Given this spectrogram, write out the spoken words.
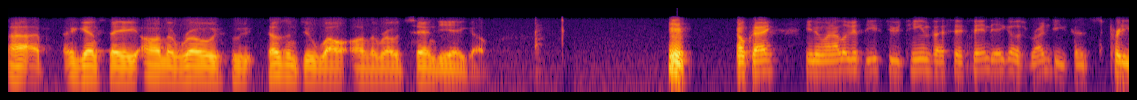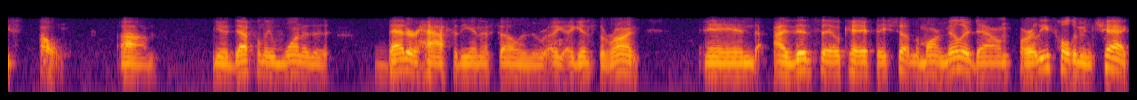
uh, against a on the road who doesn't do well on the road, San Diego. Hmm. Okay. You know, when I look at these two teams, I say San Diego's run defense is pretty stout. Um, you know, definitely one of the better half of the NFL in the, against the run. And I did say, okay, if they shut Lamar Miller down or at least hold him in check,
